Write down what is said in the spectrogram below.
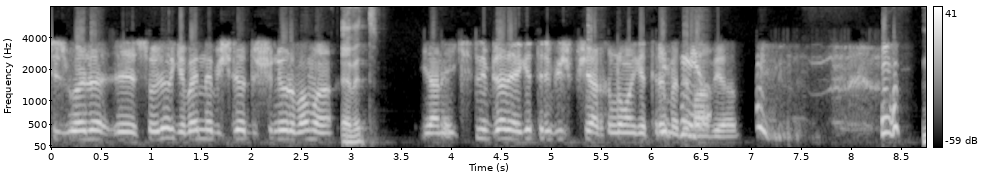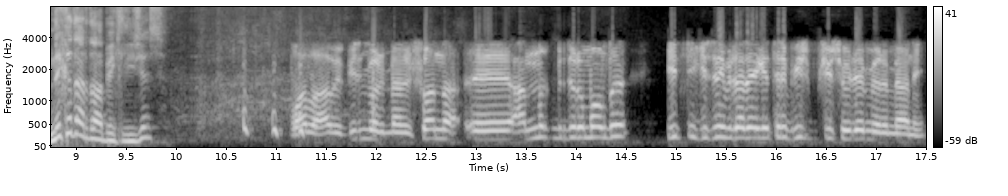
siz böyle e, söylerken ben de bir şeyler düşünüyorum ama Evet. yani ikisini bir araya getirip hiçbir şey aklıma getiremedim Gitmiyor. abi ya. Ne kadar daha bekleyeceğiz? Vallahi abi bilmiyorum yani şu anda e, anlık bir durum oldu. Hiç ikisini bir araya getirip hiçbir şey söylemiyorum yani.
